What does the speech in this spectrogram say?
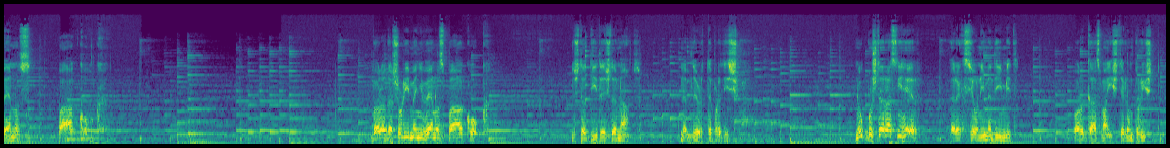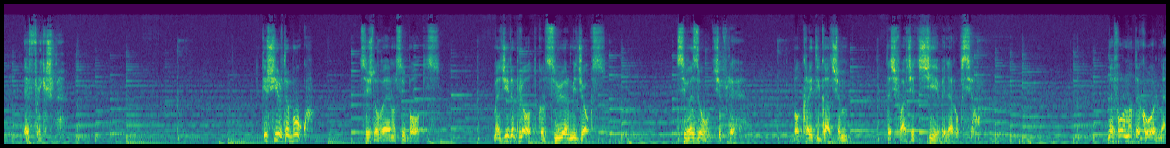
Venus pa kokë. Bëra dashuri me një Venus pa kokë. Çdo ditë e çdo natë në mënyrë të përditshme. Nuk m'u shter asnjëherë Ereksioni i mendimit, orgazma ishte lumturisht e frikshme. Kish shtat të bukur, si çdo Venus i botës, me gjinjtë plot, kërcyer mbi gjoks, si Vezuv që fle, po krejt i gatshëm të shfaqet në erupsion. Me format e kolme,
